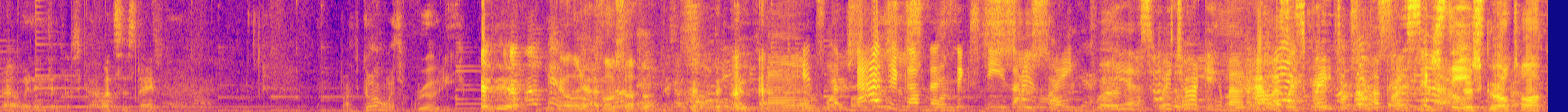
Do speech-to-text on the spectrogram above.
No, we didn't get this guy. What's his name? I'm going with Rudy. Get a little close up of It's the magic of the 60s, I like. Yes, we're talking about how it was great to grow up in the 60s. This girl talk?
